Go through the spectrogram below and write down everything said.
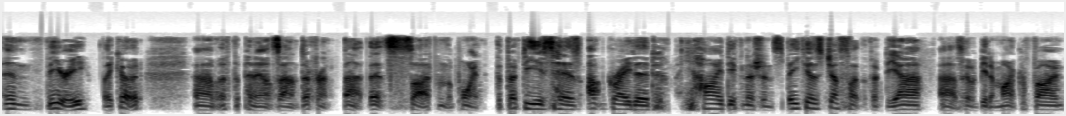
in theory, they could um, if the pinouts aren't different. But that's aside from the point. The 50S has upgraded high definition speakers, just like the 50R. Uh, it's got a better microphone.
